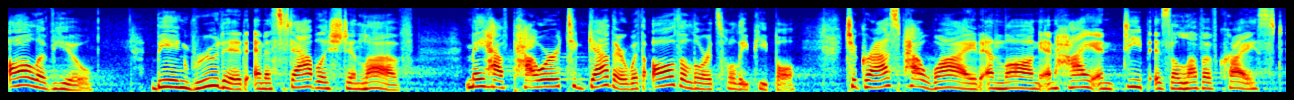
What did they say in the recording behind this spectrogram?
all of you, being rooted and established in love, may have power together with all the Lord's holy people to grasp how wide and long and high and deep is the love of Christ,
